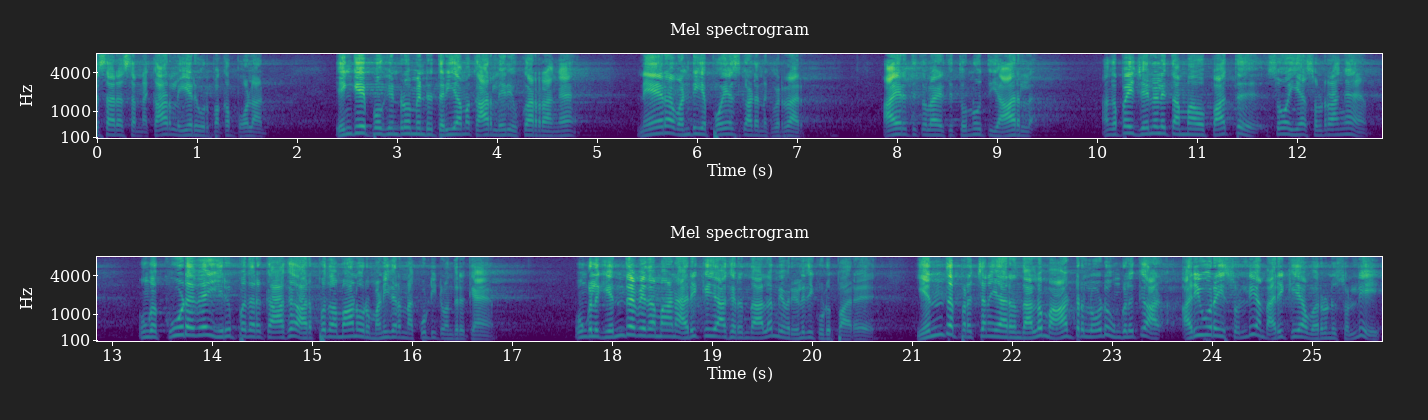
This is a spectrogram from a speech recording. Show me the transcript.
எஸ்ஆர்எஸ் அண்ணன் காரில் ஏறி ஒரு பக்கம் போகலான் எங்கே போகின்றோம் என்று தெரியாமல் காரில் ஏறி உட்காடுறாங்க நேராக வண்டியை போயஸ் கார்டனுக்கு விடுறார். ஆயிரத்தி தொள்ளாயிரத்தி தொண்ணூற்றி ஆறில். அங்கே போய் ஜெயலலிதா அம்மாவை பார்த்து சோ ஐயா சொல்கிறாங்க உங்கள் கூடவே இருப்பதற்காக அற்புதமான ஒரு மனிதரை நான் கூட்டிகிட்டு வந்திருக்கேன். உங்களுக்கு எந்த விதமான அறிக்கையாக இருந்தாலும் இவர் எழுதி கொடுப்பாரு. எந்த பிரச்சனையாக இருந்தாலும் ஆற்றலோடு உங்களுக்கு அ- அறிவுரை சொல்லி அந்த அறிக்கையாக வரும்னு சொல்லி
